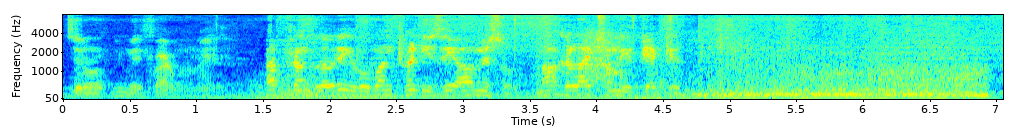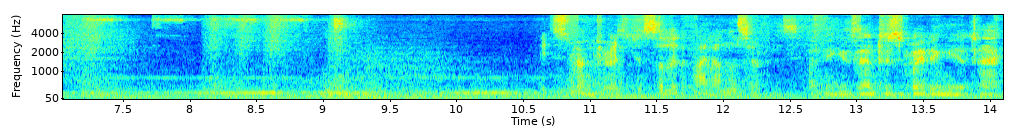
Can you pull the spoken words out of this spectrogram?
General, you may fire on that. Upfront loading of a 120 ZR missile. Marker lights on the objective. Its structure has just solidified on the surface. I think it's anticipating the attack.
